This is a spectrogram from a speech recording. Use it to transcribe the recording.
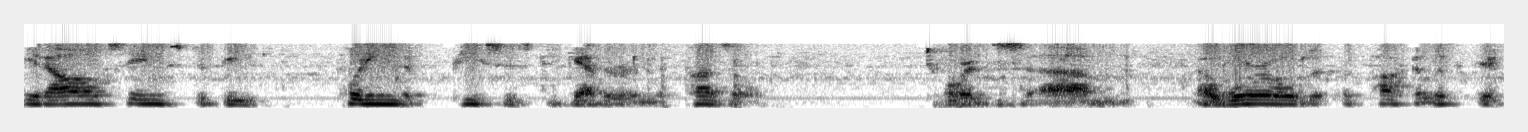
it all seems to be putting the pieces together in the puzzle towards um, a world apocalyptic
